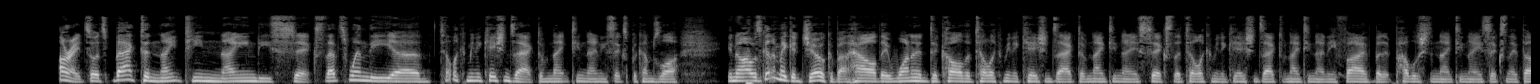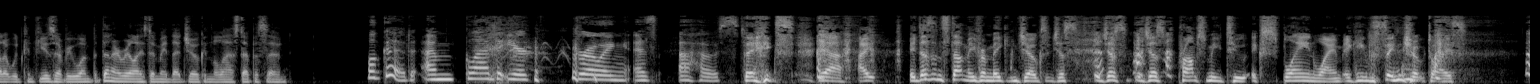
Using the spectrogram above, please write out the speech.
All right, so it's back to 1996. That's when the uh, Telecommunications Act of 1996 becomes law. You know, I was going to make a joke about how they wanted to call the Telecommunications Act of 1996 the Telecommunications Act of 1995, but it published in 1996, and they thought it would confuse everyone. But then I realized I made that joke in the last episode. Well, good. I'm glad that you're growing as a host. Thanks. Yeah, I. It doesn't stop me from making jokes. It just, it just, it just prompts me to explain why I'm making the same joke twice.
